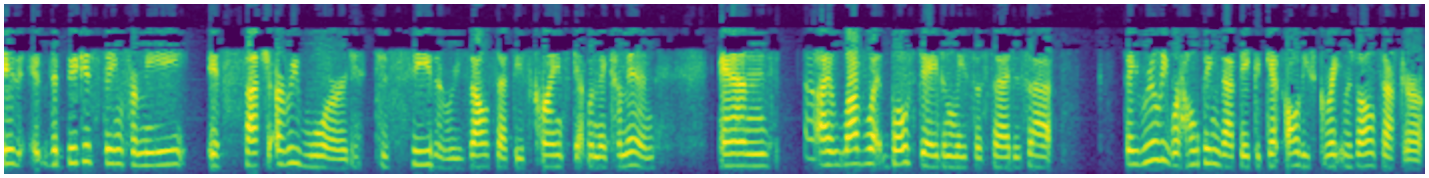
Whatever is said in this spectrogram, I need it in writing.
It, it, the biggest thing for me it's such a reward to see the results that these clients get when they come in. And I love what both Dave and Lisa said is that they really were hoping that they could get all these great results after,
